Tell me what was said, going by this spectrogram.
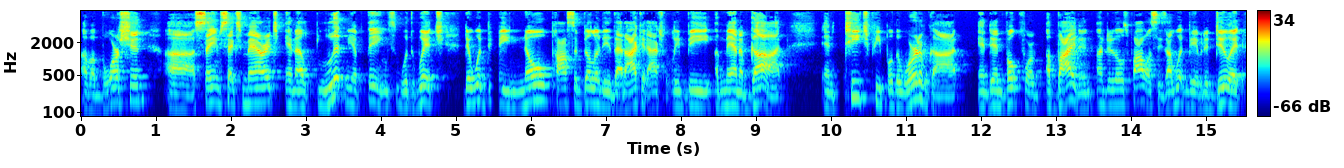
of abortion, uh, same sex marriage, and a litany of things with which there would be no possibility that I could actually be a man of God and teach people the word of God and then vote for a Biden under those policies. I wouldn't be able to do it,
